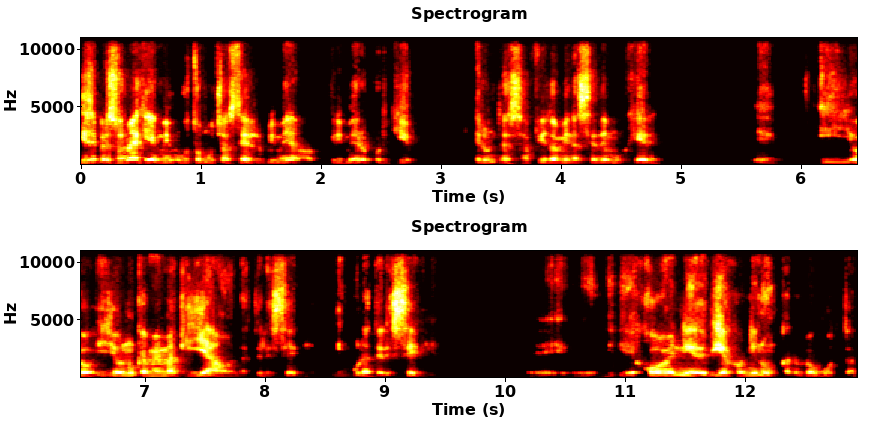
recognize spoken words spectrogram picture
Y ese personaje a mí me gustó mucho hacerlo. Primero, primero porque era un desafío también hacer de mujer. Eh, y, yo, y yo nunca me he maquillado en las teleseries, ninguna teleserie. Eh, ni de joven, ni de viejo, ni nunca, no me gusta.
